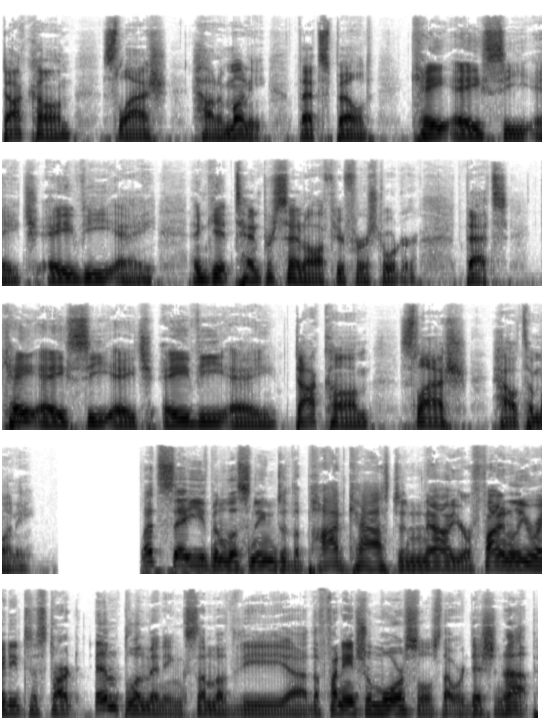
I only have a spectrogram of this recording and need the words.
dot com slash how to money. That's spelled K A C H A V A and get 10% off your first order. That's K A C H A V A dot com slash how to money. Let's say you've been listening to the podcast and now you're finally ready to start implementing some of the uh, the financial morsels that we're dishing up.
